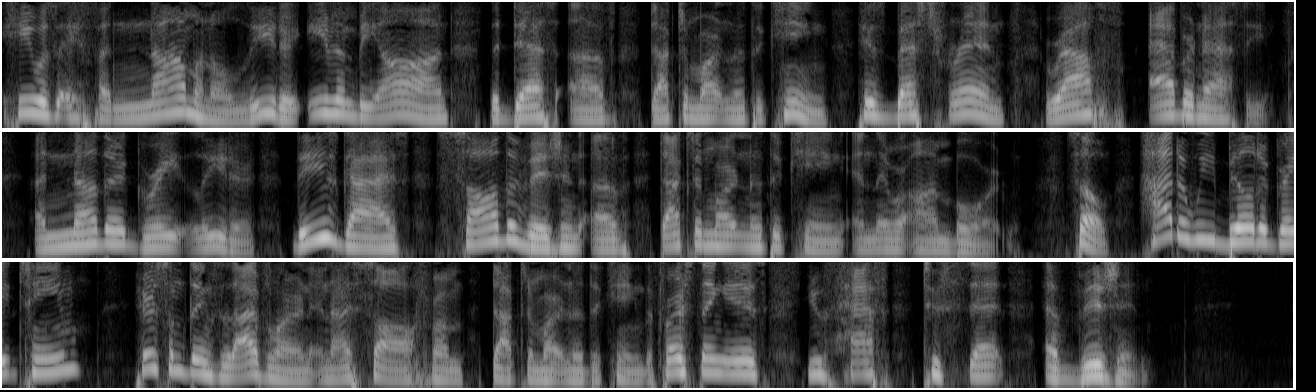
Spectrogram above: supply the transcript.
he was a phenomenal leader, even beyond the death of Dr. Martin Luther King. His best friend, Ralph Abernathy, another great leader. These guys saw the vision of Dr. Martin Luther King and they were on board. So, how do we build a great team? Here's some things that I've learned and I saw from Dr. Martin Luther King. The first thing is you have to set a vision.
